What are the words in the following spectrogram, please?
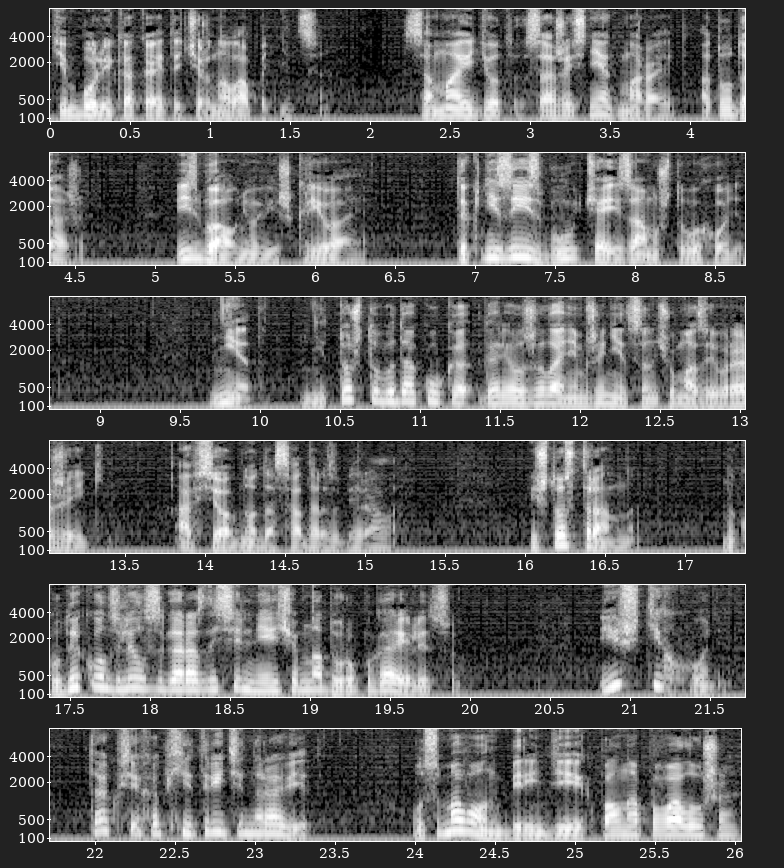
Тем более какая-то чернолапотница. Сама идет, сажей снег морает, а туда же. Изба у него, видишь, кривая. Так не за избу, чай замуж-то выходит. Нет, не то чтобы Дакука горел желанием жениться на чумазой вражейке, а все одно досада разбирала. И что странно, на кудык он злился гораздо сильнее, чем на дуру погорелицу. Ишь тихоня, так всех обхитрить и норовит. У самого он бериндеек полна повалуша,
